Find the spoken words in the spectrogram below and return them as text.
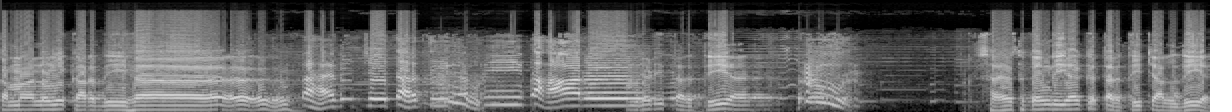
ਕੰਮਾਂ ਨੂੰ ਵੀ ਕਰਦੀ ਹੈ। ਭਾਇ ਵਿੱਚ ਧਰਤੀ ਕੱਪੀ ਪਹਾੜ। ਜਿਹੜੀ ਧਰਤੀ ਹੈ ਸਾਇੰਸ ਕਹਿੰਦੀ ਹੈ ਕਿ ਧਰਤੀ ਚੱਲਦੀ ਹੈ।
